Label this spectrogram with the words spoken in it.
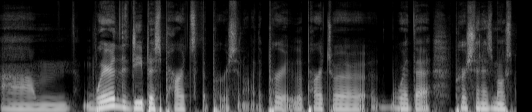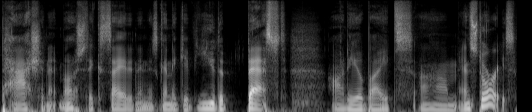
um, where the deepest parts of the person are, the, per- the parts where, where the person is most passionate, most excited, and is going to give you the best audio bites um, and stories.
